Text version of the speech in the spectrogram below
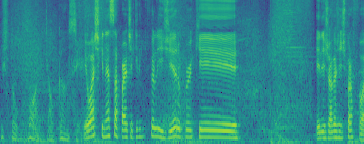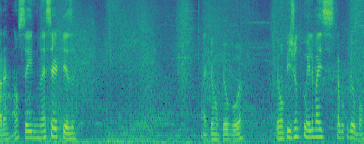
Estou fora de alcance. Eu acho que nessa parte aqui tem que ficar ligeiro porque... Ele joga a gente pra fora. Não sei, não é certeza. Ah, interrompeu, boa. Interrompi junto com ele, mas acabou que deu bom.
